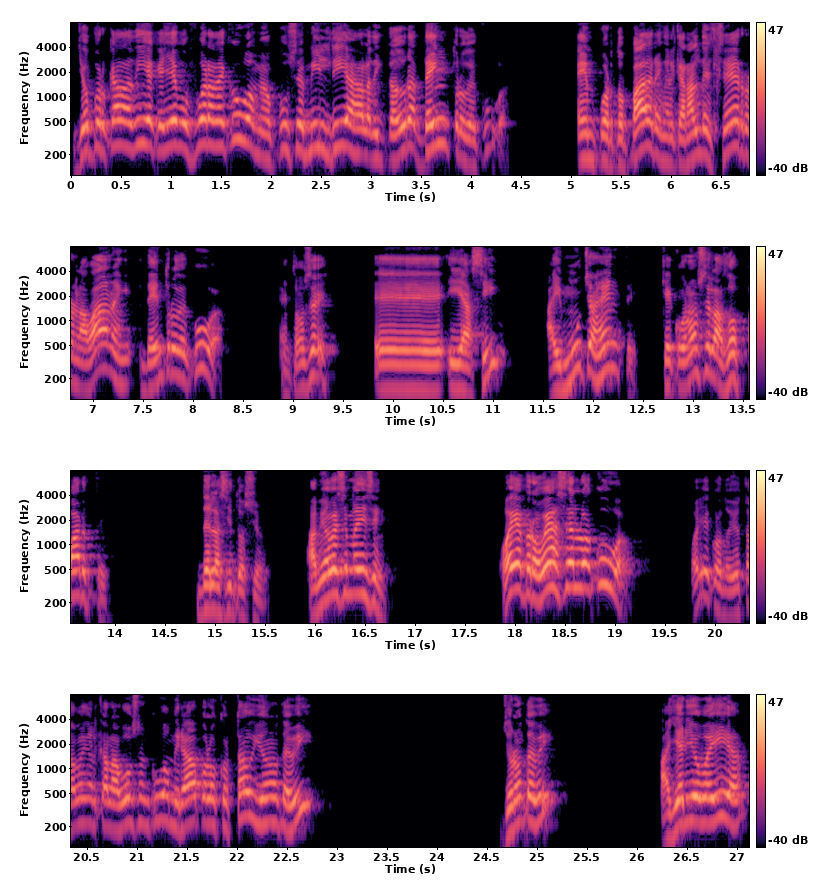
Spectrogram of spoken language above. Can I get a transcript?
yo por cada día que llevo fuera de Cuba me opuse mil días a la dictadura dentro de Cuba en Puerto Padre, en el Canal del Cerro, en La Habana, dentro de Cuba. Entonces, eh, y así, hay mucha gente que conoce las dos partes de la situación. A mí a veces me dicen, oye, pero ve a hacerlo a Cuba. Oye, cuando yo estaba en el calabozo en Cuba, miraba por los costados y yo no te vi. Yo no te vi. Ayer yo veía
